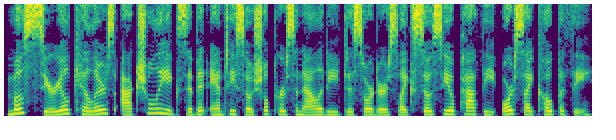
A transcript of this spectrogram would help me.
Most serial killers actually exhibit antisocial personality disorders like sociopathy or psychopathy.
